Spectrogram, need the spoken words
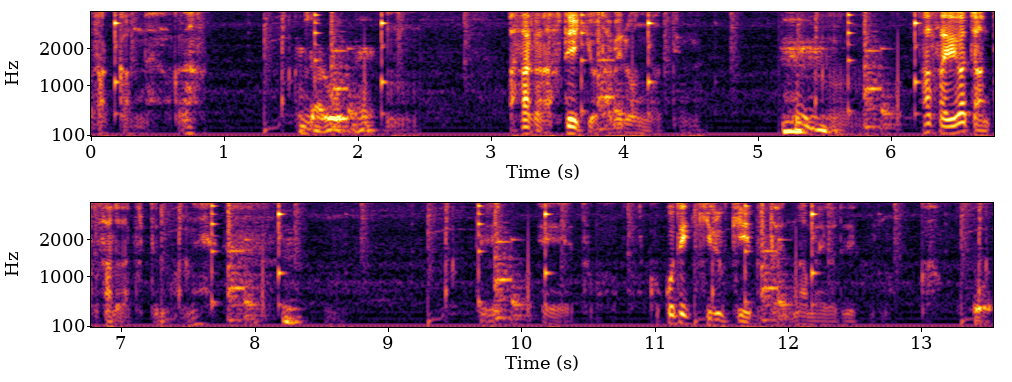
作家なのかな。だろうね。朝からステーキを食べる女っていうね。うん。朝日はちゃんとサラダ食ってるもんね、うん。でえっ、とここでキル系部隊の名前が出てくるのか。そう。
